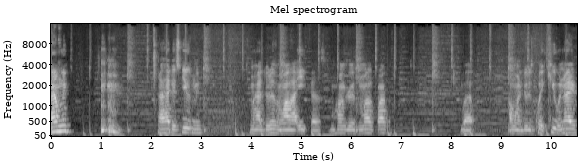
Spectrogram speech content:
Family, I had to excuse me. I'm gonna have to do this one while I eat because I'm hungry as a motherfucker. But I want to do this quick Q&A. I'm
